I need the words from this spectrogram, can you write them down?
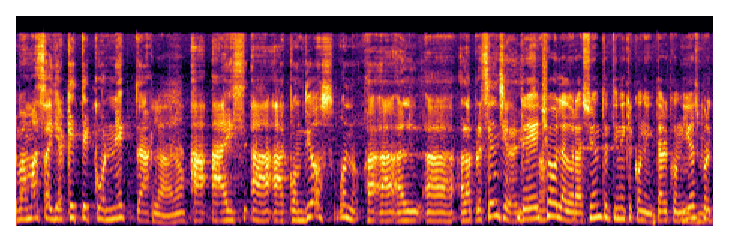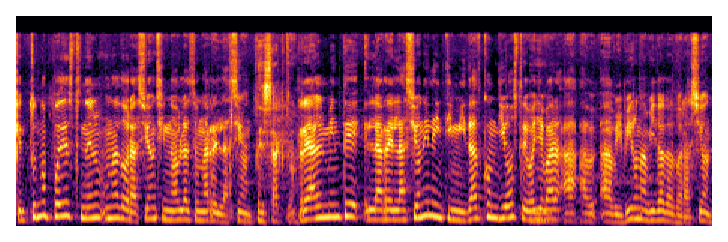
va más allá, que te conecta claro. a, con Dios, bueno, a, la presencia de Dios. De hecho, la adoración te tiene que conectar con Dios, porque tú no puedes tener una adoración si no hablas de una relación. Exacto. Realmente la relación y la intimidad con Dios te va a llevar a, vivir una vida de adoración.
